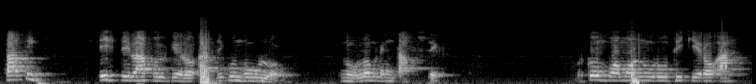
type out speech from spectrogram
Tapi istilahul kiroat itu nulung. Nulung neng tafsir. Mergo umpama nuruti kiroah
